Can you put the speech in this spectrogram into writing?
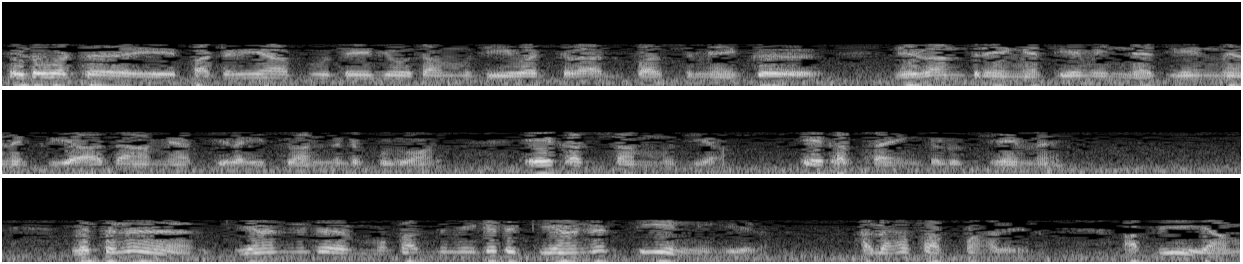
එතකොට මේ පඨවි ආපෝ තේජෝ සම්මුතිය ඉවත් කළාට පස්සේ මේක නිරන්තරයෙන් ඇතිවෙමින් නැතිවෙමින් යන ක්‍රියාදාමයක් කියලා හිතවන්නට පුළුවන්. ඒකත් සම්මුතියක්. ඒකත් අයින් කළොත් එහෙම මෙතන කියන්නට මොකද්ද මේකට කියන්න තියෙන්නේ කියලා. අදහසක් පහළ වෙනවා. අපි යම්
